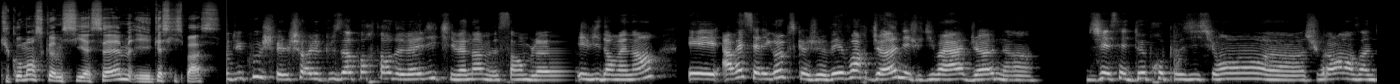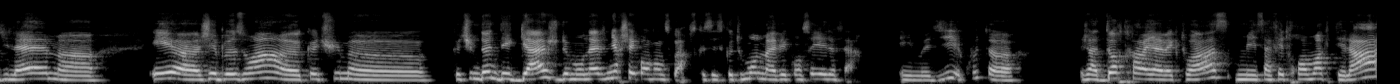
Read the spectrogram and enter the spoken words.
Tu commences comme CSM et qu'est-ce qui se passe? Du coup, je fais le choix le plus important de ma vie qui maintenant me semble évident maintenant. Et fait, c'est rigolo parce que je vais voir John et je lui dis voilà, John, euh, j'ai ces deux propositions, euh, je suis vraiment dans un dilemme euh, et j'ai besoin que tu me que tu me donnes des gages de mon avenir chez Content Square parce que c'est ce que tout le monde m'avait conseillé de faire. Et il me dit écoute, J'adore travailler avec toi, mais ça fait trois mois que tu es là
